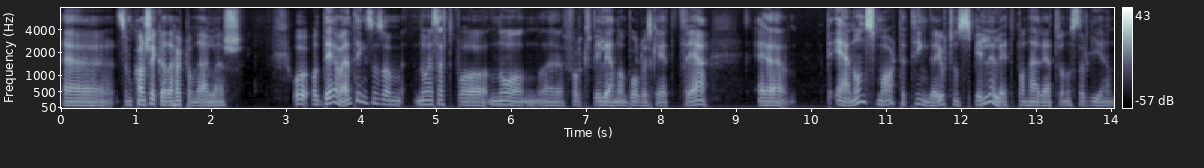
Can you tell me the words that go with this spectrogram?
eh, som kanskje ikke hadde hørt om det ellers. Og, og det var en ting sånn som Nå har jeg sett på noen eh, folk spille gjennom Baldur's Gate 3. Eh, det er noen smarte ting de har gjort som spiller litt på denne retronostalgien.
